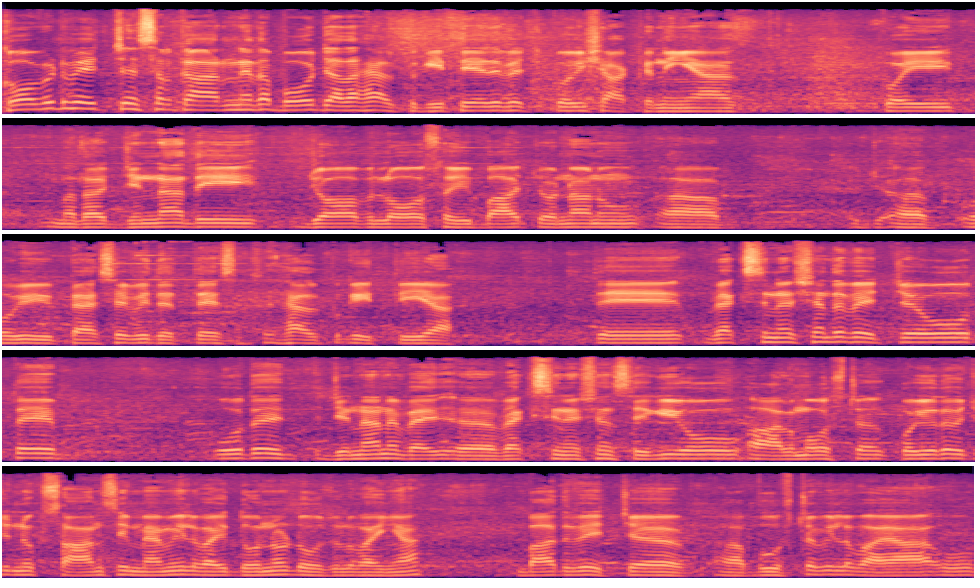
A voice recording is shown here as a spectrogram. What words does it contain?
ਕੋਵਿਡ ਵਿੱਚ ਸਰਕਾਰ ਨੇ ਤਾਂ ਬਹੁਤ ਜ਼ਿਆਦਾ ਹੈਲਪ ਕੀਤੀ ਇਹਦੇ ਵਿੱਚ ਕੋਈ ਸ਼ੱਕ ਨਹੀਂ ਆ। ਕੋਈ ਮਤਲਬ ਜਿਨ੍ਹਾਂ ਦੀ ਜੌਬ ਲਾਸ ਹੋਈ ਬਾਅਦ ਚ ਉਹਨਾਂ ਨੂੰ ਉਹ ਵੀ ਪੈਸੇ ਵੀ ਦਿੱਤੇ ਹੈਲਪ ਕੀਤੀ ਆ। ਤੇ ਵੈਕਸੀਨੇਸ਼ਨ ਦੇ ਵਿੱਚ ਉਹ ਤੇ ਉਹ ਤੇ ਜਿਨ੍ਹਾਂ ਨੇ ਵੈਕਸੀਨੇਸ਼ਨ ਸੀਗੀ ਉਹ ਆਲਮੋਸਟ ਕੋਈ ਉਹਦੇ ਵਿੱਚ ਨੁਕਸਾਨ ਸੀ। ਮੈਂ ਵੀ ਲਵਾਈ ਦੋਨੋਂ ਡੋਜ਼ ਲਵਾਈਆਂ। ਬਾਅਦ ਵਿੱਚ ਬੂਸਟਰ ਵੀ ਲਵਾਇਆ। ਉਹ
